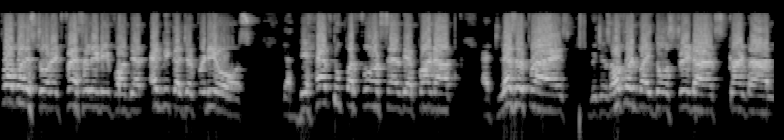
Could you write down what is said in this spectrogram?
proper storage facility for their agricultural produce, then they have to perforce sell their product at lesser price which is offered by those traders, cartel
